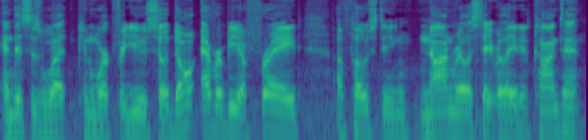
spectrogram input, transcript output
and this is what can work for you. So don't ever be afraid of posting non real estate related content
